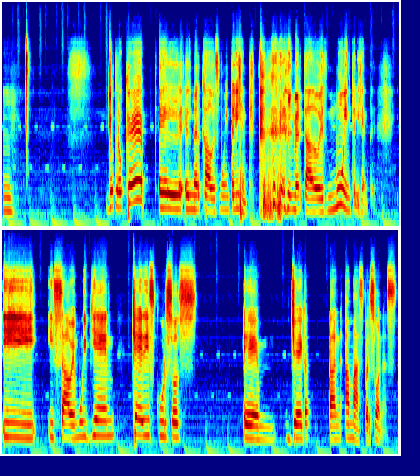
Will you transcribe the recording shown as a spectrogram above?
Mm. Yo creo que el, mercado es muy inteligente. el mercado es muy inteligente y, y sabe muy bien qué discursos Em, llegan a más personas.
